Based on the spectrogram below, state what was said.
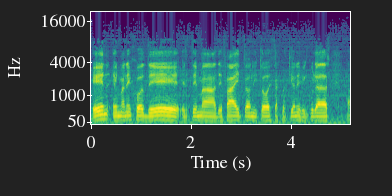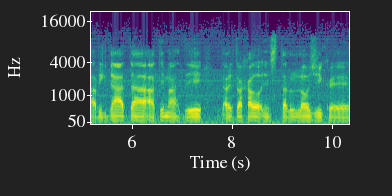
en el manejo del el tema de Python y todas estas cuestiones vinculadas a Big Data, a temas de haber trabajado en StarLogic, eh,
